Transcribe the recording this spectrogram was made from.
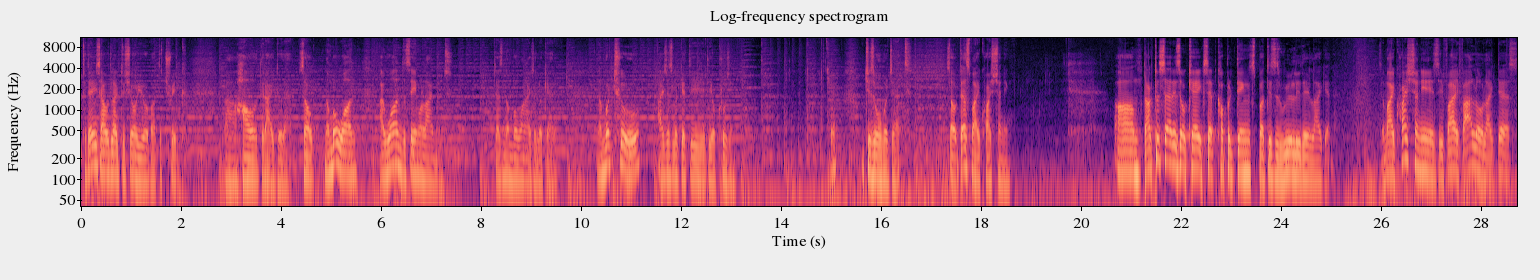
today's I would like to show you about the trick. Uh, how did I do that? So number one, I want the same alignment. That's number one, I just look at it. Number two, I just look at the, the occlusion, okay, which is overjet. So that's my questioning. Um, doctor said it's okay except couple things, but this is really they like it. So my question is, if I follow like this,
